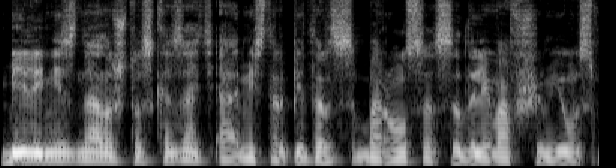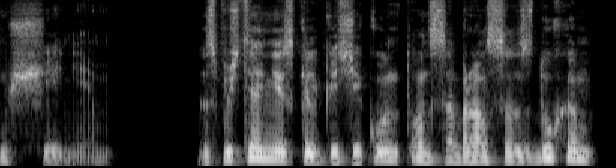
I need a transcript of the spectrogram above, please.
Билли не знала, что сказать, а мистер Питерс боролся с одолевавшим его смущением. Спустя несколько секунд он собрался с духом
